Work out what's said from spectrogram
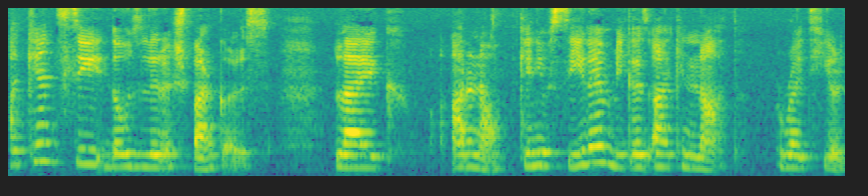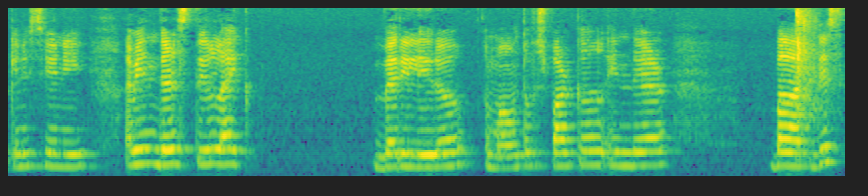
I can't see those little sparkles. Like I don't know. Can you see them? Because I cannot right here. Can you see any? I mean there's still like very little amount of sparkle in there but this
